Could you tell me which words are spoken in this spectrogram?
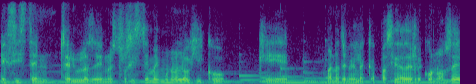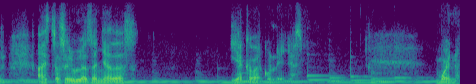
existen células de nuestro sistema inmunológico que van a tener la capacidad de reconocer a estas células dañadas y acabar con ellas. Bueno,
